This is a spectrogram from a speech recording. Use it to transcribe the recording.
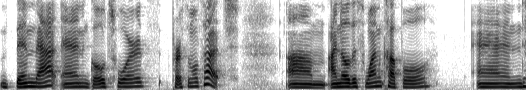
bend that and go towards personal touch. Um, I know this one couple, and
